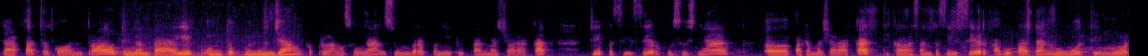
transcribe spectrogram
dapat terkontrol dengan baik untuk menunjang keberlangsungan sumber penghidupan masyarakat di pesisir khususnya eh, pada masyarakat di kawasan pesisir Kabupaten Luwu Timur.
